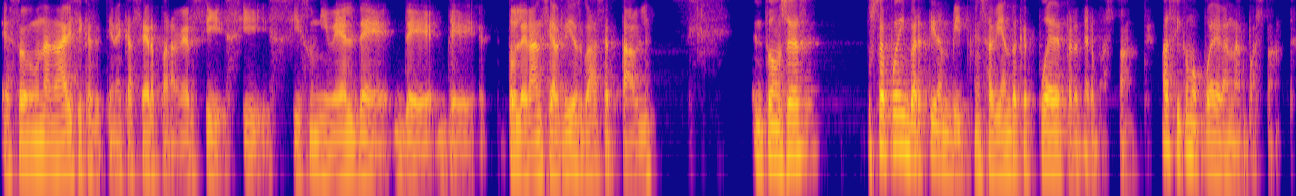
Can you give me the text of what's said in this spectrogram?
eso es un análisis que se tiene que hacer para ver si, si, si su nivel de, de, de tolerancia al riesgo es aceptable. Entonces, usted puede invertir en Bitcoin sabiendo que puede perder bastante, así como puede ganar bastante.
